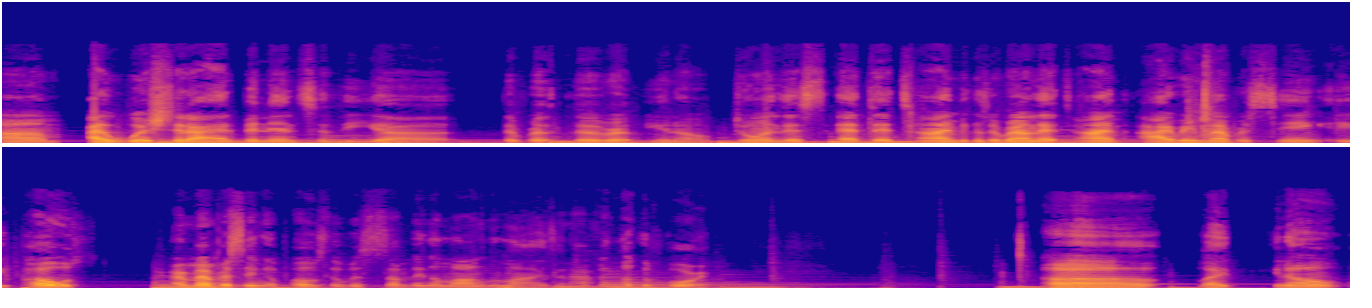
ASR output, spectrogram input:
Um, I wish that I had been into the uh the the you know doing this at that time because around that time I remember seeing a post. I remember seeing a post that was something along the lines, and I've been looking for it. Uh like you know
